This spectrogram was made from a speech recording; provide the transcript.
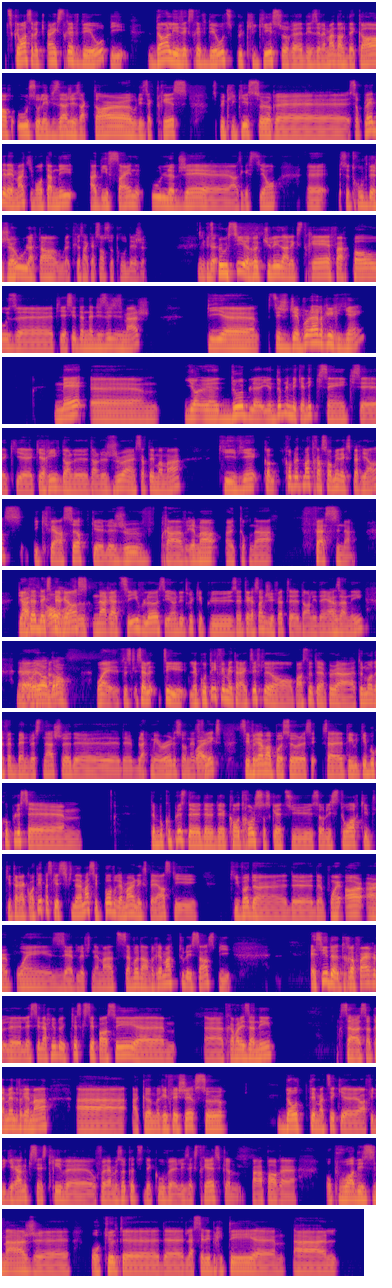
tu commences avec un extrait vidéo, puis dans les extraits vidéo, tu peux cliquer sur des éléments dans le décor ou sur les visages des acteurs ou des actrices. Tu peux cliquer sur, sur plein d'éléments qui vont t'amener à des scènes où l'objet euh, en question euh, se trouve déjà, ou l'acteur ou l'actrice en question se trouve déjà. Tu peux aussi reculer dans l'extrait, faire pause, euh, puis essayer d'analyser les images. Puis, je ne dévoilerai rien, mais il y, a un double, il y a une double mécanique qui, qui, qui, arrive dans le, dans le jeu à un certain moment qui vient comme, complètement transformer l'expérience puis qui fait en sorte que le jeu prend vraiment un tournant fascinant. Puis en ah, tête d'expérience narrative, là, c'est un des trucs les plus intéressants que j'ai fait euh, dans les dernières années. Ben oui, euh, Oui, parce que le côté film interactif, là, on pense tout un peu à. Tout le monde a fait Bender Snatch là, de, de, Black Mirror sur Netflix. C'est vraiment pas ça. tu es, beaucoup plus. Euh, as beaucoup plus de, de, contrôle sur ce que tu. sur l'histoire qui, qui t'est racontée parce que finalement, c'est pas vraiment une expérience qui qui va d'un point A à un point Z, finalement. Ça va dans vraiment tous les sens. Puis essayer de, refaire le, scénario de qu'est-ce qui s'est passé euh, à travers les années, ça, t'amène vraiment à, comme réfléchir sur d'autres thématiques en filigrane qui s'inscrivent au fur et à mesure que tu découvres les extraits. Comme par rapport au pouvoir des images, au culte de, la célébrité, à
